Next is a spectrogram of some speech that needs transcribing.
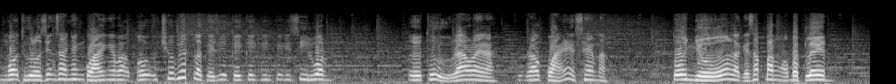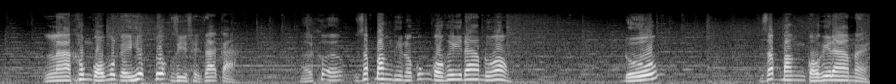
Mọi thứ nó diễn ra nhanh quá anh em ạ. Tôi cũng chưa biết là cái gì cái cái cái, cái, cái gì luôn ừ, Thử rau này nào. Rau quái để xem nào. Tôi nhớ là cái giáp băng nó bật lên Là không có một cái hiện tượng gì xảy ra cả. Đấy, ờ, Giáp băng thì nó cũng có gây đam đúng không? Đúng. Giáp băng có gây đam này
